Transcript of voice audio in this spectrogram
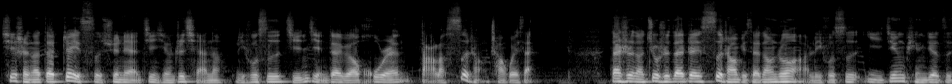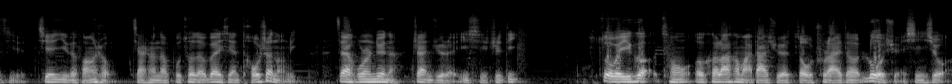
其实呢，在这次训练进行之前呢，里弗斯仅仅代表湖人打了四场常规赛，但是呢，就是在这四场比赛当中啊，里弗斯已经凭借自己坚毅的防守，加上呢不错的外线投射能力，在湖人队呢占据了一席之地。作为一个从俄克拉荷马大学走出来的落选新秀啊，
